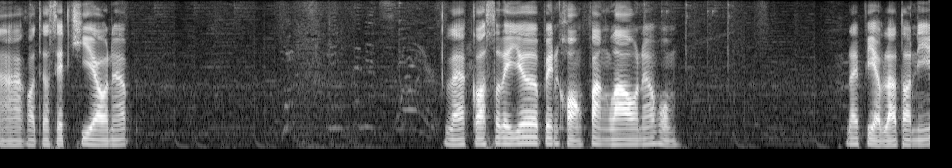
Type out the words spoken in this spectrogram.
อ่าก็จะเซตเคียวนะครับ และก็สเลเยอร์เป็นของฝั่งเรานะครับผม ได้เปรียบแล้วตอนนี้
